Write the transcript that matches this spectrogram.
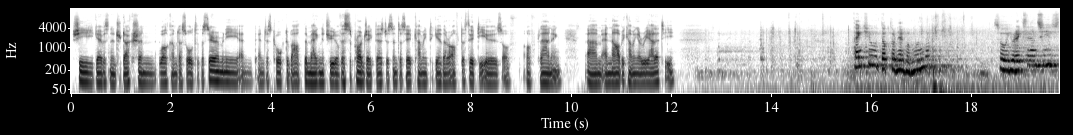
she gave us an introduction, welcomed us all to the ceremony, and, and just talked about the magnitude of this project, as Jacinta said, coming together after 30 years of, of planning um, and now becoming a reality. Thank you, Dr. Nelva Munda. So, Your Excellencies,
